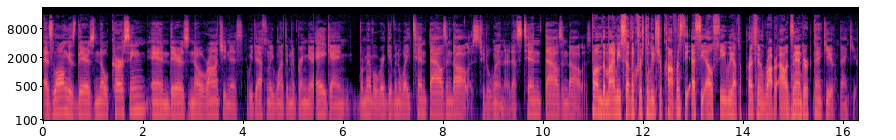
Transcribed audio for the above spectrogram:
As long as there's no cursing and there's no raunchiness, we definitely want them to bring their A game. Remember, we're giving away ten thousand dollars to the winner. That's ten thousand dollars from the Miami Southern Christian Leadership Conference, the SCLC. We have the president Robert Alexander. Thank you, thank you.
